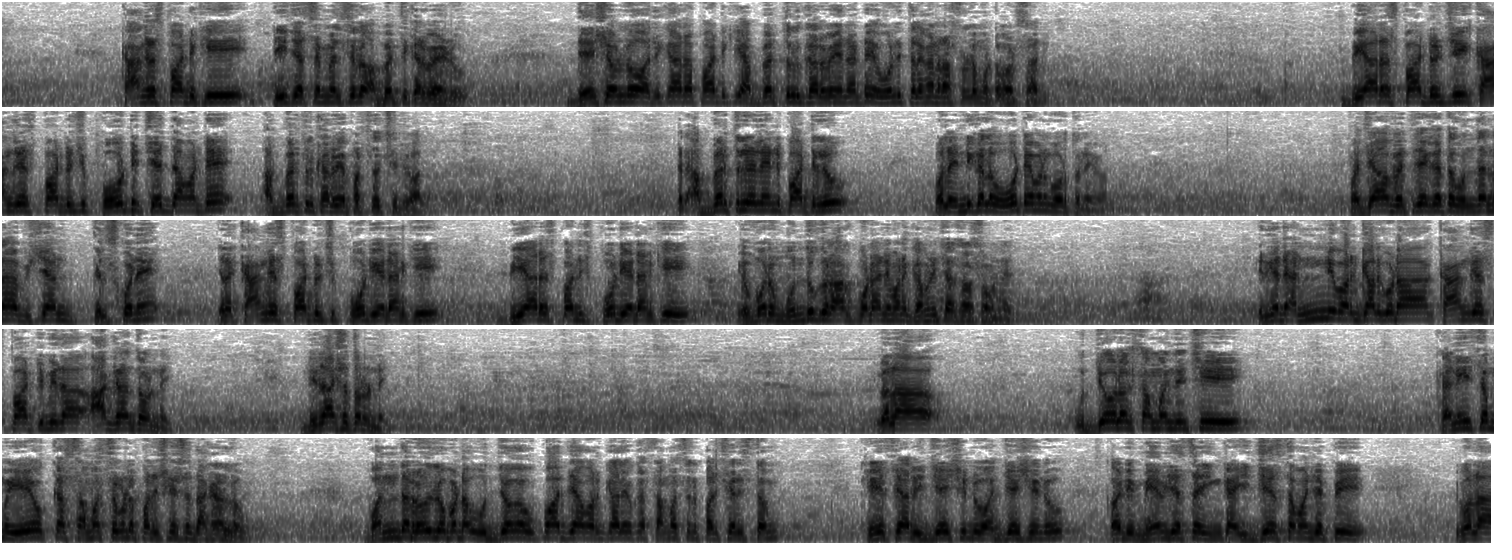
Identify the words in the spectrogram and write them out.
కాంగ్రెస్ పార్టీకి టీచర్స్ ఎమ్మెల్సీలో అభ్యర్థి కరవేయడు దేశంలో అధికార పార్టీకి అభ్యర్థులు కరవేయనంటే ఓన్లీ తెలంగాణ రాష్ట్రంలో మొట్టమొదటిసారి. బీఆర్ఎస్ పార్టీ నుంచి కాంగ్రెస్ పార్టీ నుంచి పోటీ చేద్దామంటే అభ్యర్థులు కరవే పరిస్థితి వచ్చింది వాళ్ళు అభ్యర్థులే లేని పార్టీలు వాళ్ళ ఎన్నికల్లో ఓటేమని కోరుతున్నాయి వాళ్ళు ప్రజా వ్యతిరేకత ఉందన్న విషయాన్ని తెలుసుకునే ఇలా కాంగ్రెస్ పార్టీ నుంచి పోటీ చేయడానికి బీఆర్ఎస్ పార్టీ నుంచి పోటీ చేయడానికి ఎవరు ముందుకు రాకపోవడాన్ని మనం గమనించాల్సిన అవసరం ఉండేది ఎందుకంటే అన్ని వర్గాలు కూడా కాంగ్రెస్ పార్టీ మీద ఆగ్రహంతో ఉన్నాయి. నిరాశతో ఉన్నాయి ఇవాళ ఉద్యోగులకు సంబంధించి కనీసం ఏ ఒక్క సమస్య కూడా పరిష్కరించే దాఖలు లేవు. వంద రోజుల పాటు ఉద్యోగ ఉపాధ్యాయ వర్గాల యొక్క సమస్యను పరిష్కరిస్తాం. కేసీఆర్ ఇది చేసిండు చేసిండు. కాబట్టి మేము చేస్తే ఇంకా ఇది చేస్తామని చెప్పి ఇవాళ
